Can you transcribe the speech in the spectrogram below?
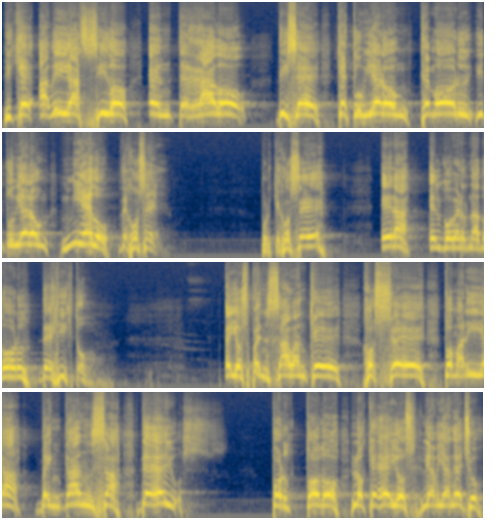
y que había sido enterrado, dice que tuvieron temor y tuvieron miedo de José. Porque José era el gobernador de Egipto. Ellos pensaban que José tomaría venganza de ellos por todo lo que ellos le habían hecho.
